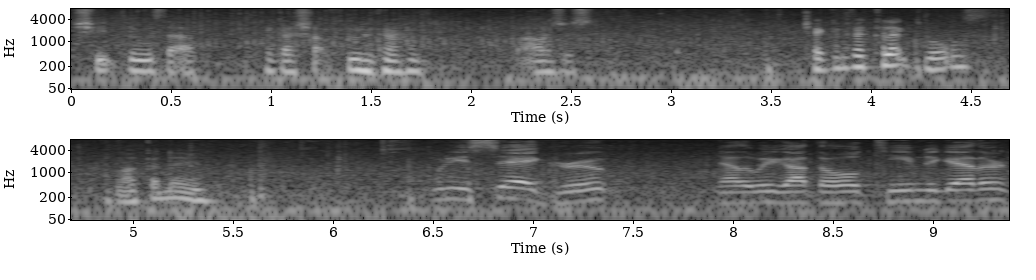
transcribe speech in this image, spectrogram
shoot things that I think I shot from the ground. But I was just checking for collectibles, like I do. What do you say, Groot? Now that we got the whole team together?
